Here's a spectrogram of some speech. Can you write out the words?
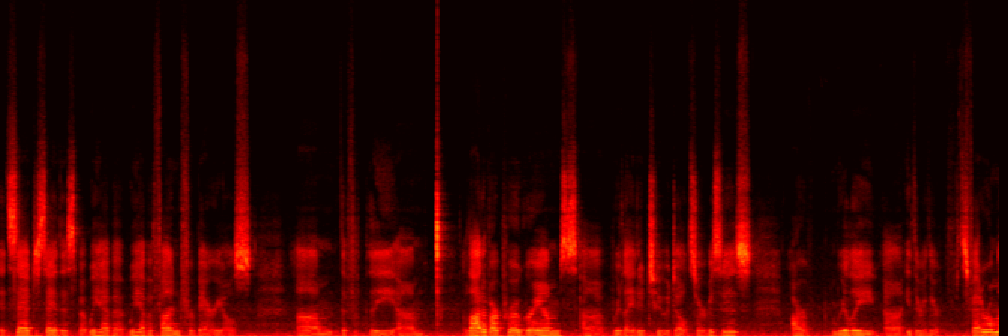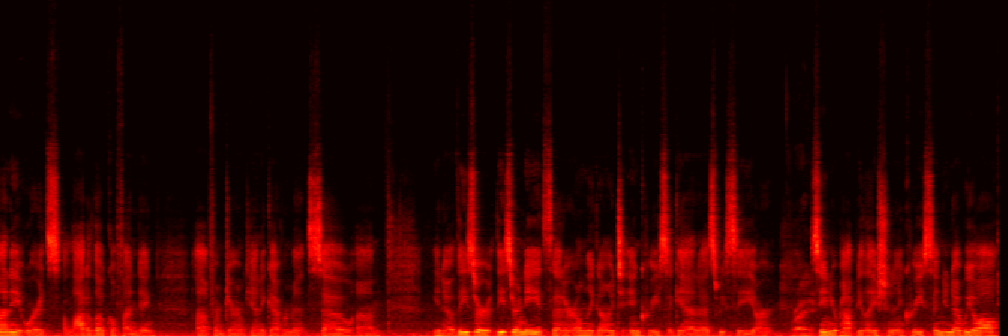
it's sad to say this, but we have a we have a fund for burials. Um, the the um, a lot of our programs uh, related to adult services are really uh, either it's federal money or it's a lot of local funding uh, from Durham County government. So. Um, you know these are these are needs that are only going to increase again as we see our right. senior population increase and you know we all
